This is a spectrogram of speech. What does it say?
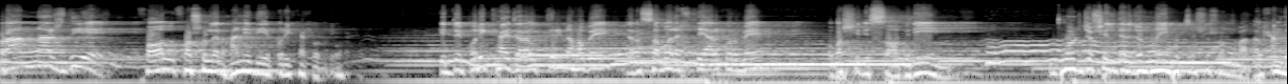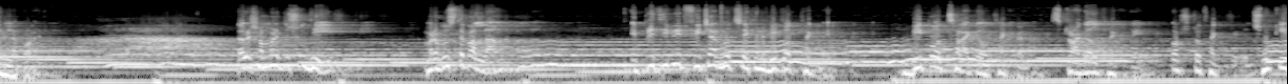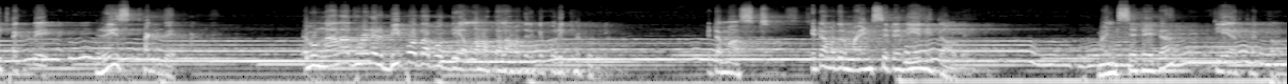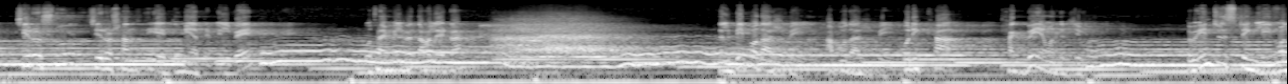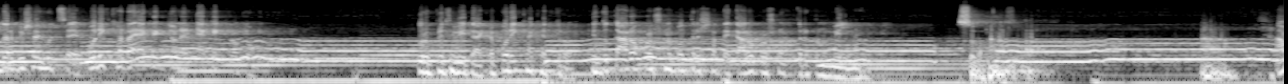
প্রাণনাশ দিয়ে, ফল ফসলের হানি দিয়ে পরীক্ষা করব। কিন্তু এই পরীক্ষায় যারা উত্তীর্ণ হবে, যারা সবর এখতিয়ার করবে অবশ্যই সবরিন। ধৈর্যশীলদের জন্যই হচ্ছে সুসংবাদ। আলহামদুলিল্লাহ পড়ে। তাহলে সম্মানিত সুধী, আমরা বুঝতে পারলাম, এই পৃথিবীর ফিচার হচ্ছে এখানে বিপদ থাকবে। বিপদ ছাড়া কেউ থাকবে না। স্ট্রাগল থাকবে, কষ্ট থাকবে, ঝুঁকি থাকবে রিস্ক থাকবে। এবং নানা ধরনের বিপদ আপদ দিয়ে আল্লাহ তালা আমাদেরকে পরীক্ষা করবে। এটা মাস্ট এটা আমাদের মাইন্ডসেটে নিয়ে নিতে হবে। মাইন্ডসেটে এটা ক্লিয়ার থাকতে হবে। চির সুখ, চির শান্তি এই দুনিয়াতে মিলবে। কোথায় মিলবে তাহলে এটা? তাহলে বিপদ আসবেই, আপদ আসবেই, পরীক্ষা থাকবেই আমাদের জীবনে। তবে ইন্টারেস্টিংলি মজার বিষয় হচ্ছে পরীক্ষাটা এক একজনের এক এক রকম। পুরো পৃথিবীটা একটা পরীক্ষা ক্ষেত্র। কিন্তু কারও প্রশ্নপত্রের সাথে কারও প্রশ্নপত্রের কোনো মিল নেই। সুবহানাল্লাহ।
